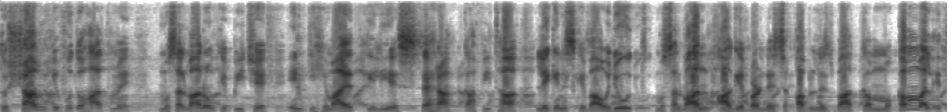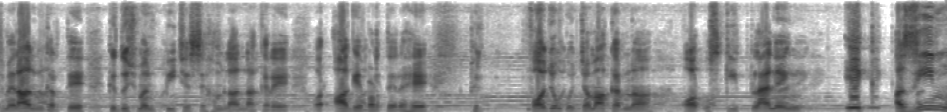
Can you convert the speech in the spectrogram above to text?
تو شام کی فتوحات میں مسلمانوں کے پیچھے ان کی حمایت کے لیے صحرا کافی تھا، لیکن اس کے باوجود مسلمان آگے بڑھنے سے قبل اس بات کا مکمل اطمینان کرتے کہ دشمن پیچھے سے حملہ نہ کرے اور آگے بڑھتے رہے۔ پھر فوجوں کو جمع کرنا اور اس کی پلاننگ ایک عظیم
